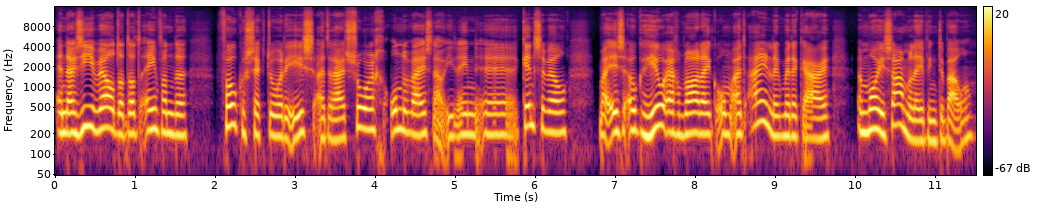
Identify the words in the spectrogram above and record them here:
En daar zie je wel dat dat een van de focussectoren is. Uiteraard zorg, onderwijs. Nou, iedereen kent ze wel. Maar is ook heel erg belangrijk om uiteindelijk met elkaar een mooie samenleving te bouwen.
